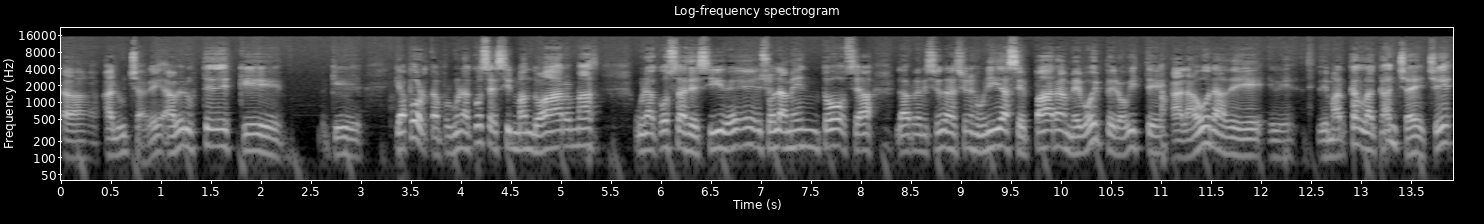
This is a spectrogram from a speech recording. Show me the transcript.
a, a- a luchar, ¿eh? a ver ustedes qué, aportan, porque una cosa es decir mando armas, una cosa es decir, eh, yo lamento, o sea, la Organización de Naciones Unidas se para, me voy, pero viste, a la hora de, de marcar la cancha, che,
